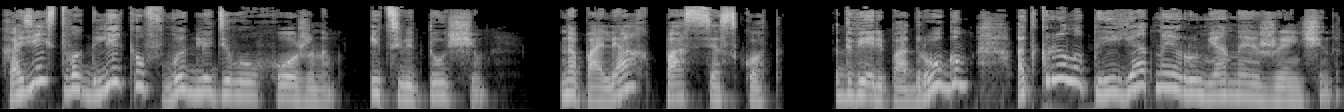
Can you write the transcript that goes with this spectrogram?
Хозяйство Гликов выглядело ухоженным и цветущим. На полях пасся скот. Дверь подругам открыла приятная румяная женщина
